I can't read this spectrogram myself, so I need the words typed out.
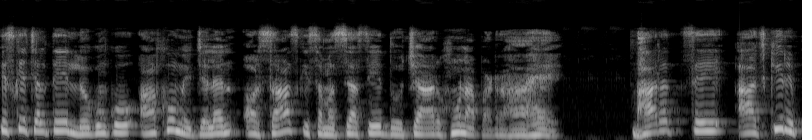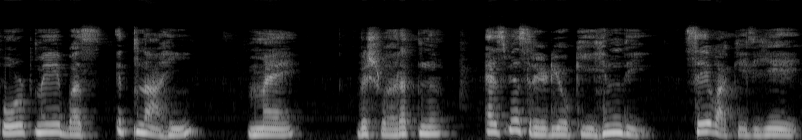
इसके चलते लोगों को आँखों में जलन और सांस की समस्या से दो चार होना पड़ रहा है। भारत से आज की रिपोर्ट में बस इतना ही। मैं विश्व रत्न एस रेडियो की हिंदी सेवा के लिए।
